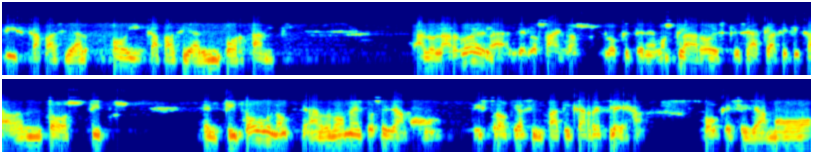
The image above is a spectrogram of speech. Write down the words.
discapacidad o incapacidad importante. A lo largo de, los años, lo que tenemos claro es que se ha clasificado en dos tipos. El tipo 1, que en algún momento se llamó distrofia simpática refleja, o que se llamó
